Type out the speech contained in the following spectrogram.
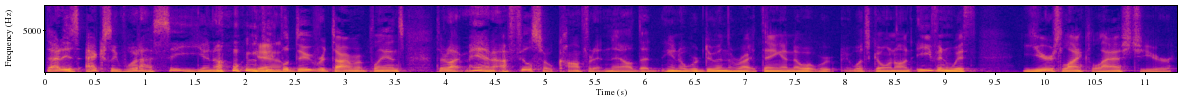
that is actually what I see. You know, when Yeah. people do retirement plans, they're like, "Man, I feel so confident now that you know we're doing the right thing. I know what we're what's going on." Even with years like last year,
